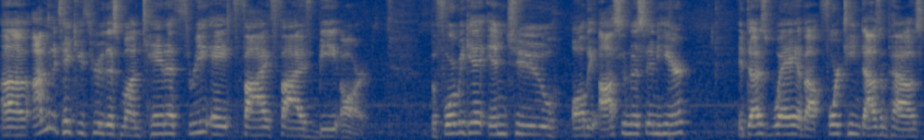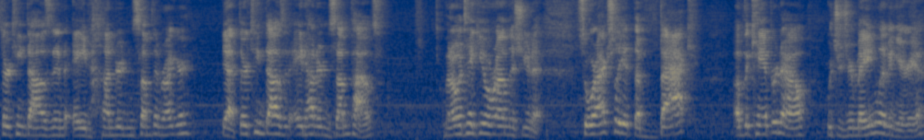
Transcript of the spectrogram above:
Uh, I'm going to take you through this Montana 3855BR. Before we get into all the awesomeness in here, it does weigh about 14,000 pounds, 13,800 and something, right here? Yeah, 13,800 and some pounds. But I want to take you around this unit. So we're actually at the back of the camper now, which is your main living area.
